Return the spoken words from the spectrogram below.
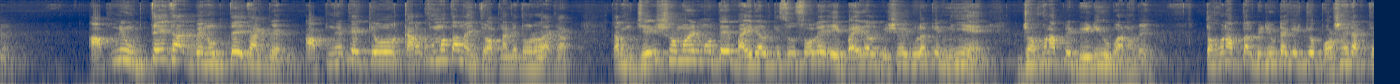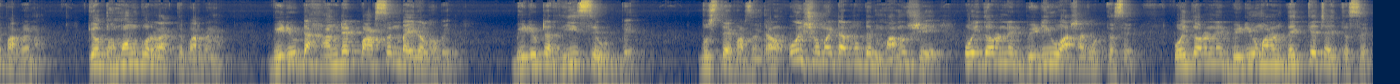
আপনি উঠতেই থাকবেন উঠতেই থাকবেন। আপনাকে কেউ, কারও ক্ষমতা নাই তো আপনাকে ধরে রাখার। কারণ যেই সময়ের মধ্যে ভাইরাল কিছু চলে, এই ভাইরাল বিষয়গুলোকে নিয়ে যখন আপনি ভিডিও বানাবেন, তখন আপনার ভিডিওটাকে কেউ বসায় রাখতে পারবে না, কেউ দমন করে রাখতে পারবে না। ভিডিওটা হান্ড্রেড পারসেন্ট ভাইরাল হবে ভিডিওটা রিচে উঠবে। বুঝতে পারছেন? কারণ ওই সময়টার মধ্যে মানুষে ওই ধরনের ভিডিও আশা করতেছে, ওই ধরনের ভিডিও মানুষ দেখতে চাইতেছে,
